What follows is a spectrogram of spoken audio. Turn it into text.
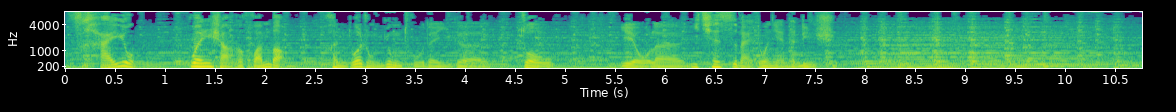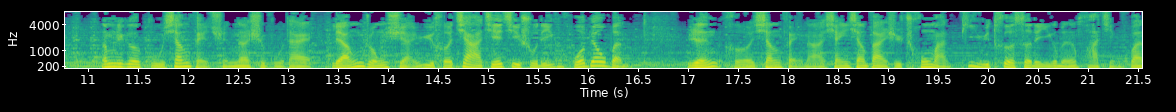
材用、观赏和环保很多种用途的一个作物，也有了一千四百多年的历史。那么这个古香翡群呢，是古代两种选育和嫁接技术的一个活标本。人和香翡呢相依相伴，是充满地域特色的一个文化景观，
